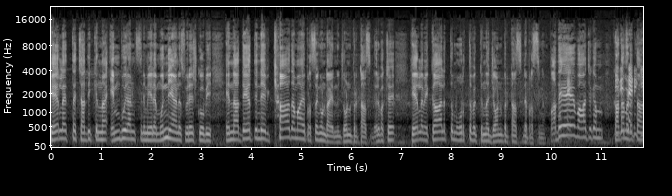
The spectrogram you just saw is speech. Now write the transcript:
കേരളത്തെ ചതിക്കുന്ന എമ്പുരാൻ സിനിമയിലെ മുന്നെയാണ് സുരേഷ് ഗോപി എന്ന അദ്ദേഹത്തിന്റെ വിഖ്യാതമായ പ്രസംഗം ഉണ്ടായിരുന്നു ജോൺ ബ്രിട്ടാസിന്റെ. ഒരു പക്ഷേ കേരളം എക്കാലത്തും ഓർത്തു വെക്കുന്ന ജോൺ ബ്രിട്ടാസിന്റെ പ്രസംഗം. അതേ വാചകം കടമെടുത്താണ്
